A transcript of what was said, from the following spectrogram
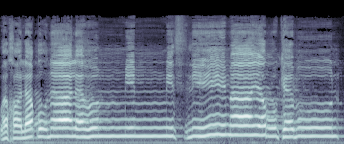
وخلقنا لهم من مثله ما يركبون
